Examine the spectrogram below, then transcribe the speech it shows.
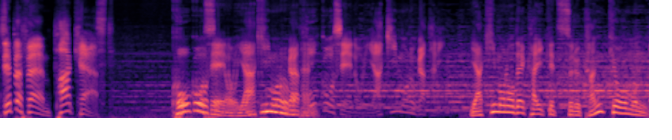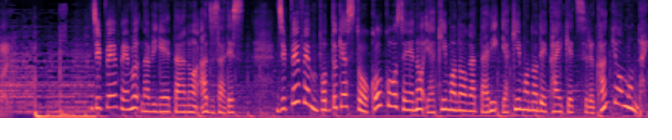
ZIPFM Podcast. 高校生の焼き物語。高校生の焼き物語。焼き物で解決する環境問題。ZIPFM ナビゲーターのあずさです。ZIPFM ポッドキャスト高校生の焼き物語。焼き物で解決する環境問題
